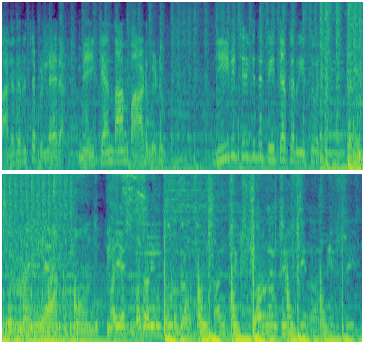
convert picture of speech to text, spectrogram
തലതെറിച്ച പിള്ളേരാ മേയ്ക്കാൻ താൻ പാടുപെടും ജീവിച്ചിരിക്കുന്ന ടീച്ചർക്ക് റീത്ത് വെച്ച് А я с подарим бургом, фонтанчик с черным дельфином И в жизни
